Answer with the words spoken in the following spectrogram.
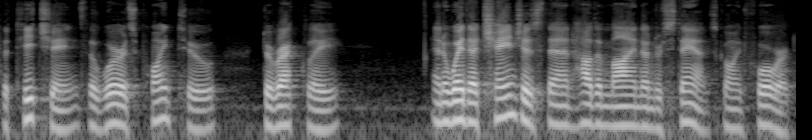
the teachings, the words point to directly, in a way that changes then how the mind understands going forward,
